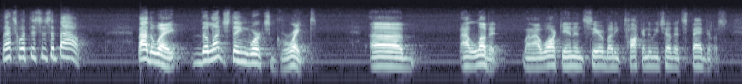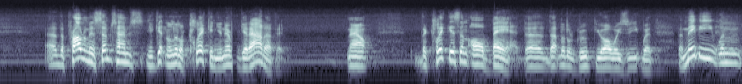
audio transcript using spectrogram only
That's what this is about. By the way, the lunch thing works great. Uh, I love it when I walk in and see everybody talking to each other. It's fabulous. Uh, the problem is sometimes you get in a little clique and you never get out of it. Now, the clique isn't all bad, uh, that little group you always eat with. But maybe when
